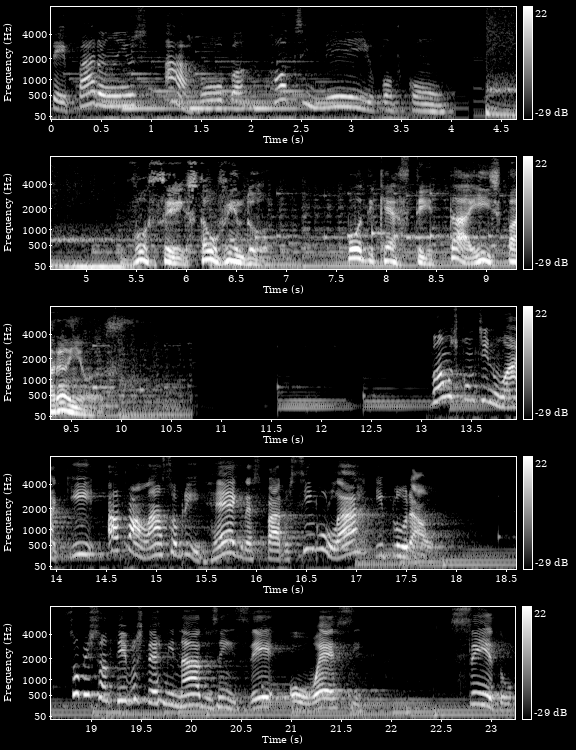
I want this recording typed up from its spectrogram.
tparanhos@hotmail.com. Você está ouvindo podcast Thaís Paranhos. Vamos continuar aqui a falar sobre regras para o singular e plural. Substantivos terminados em Z ou S, sendo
